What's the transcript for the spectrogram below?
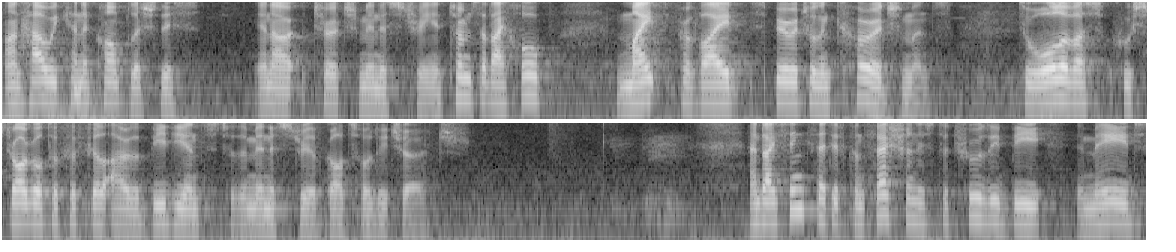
on how we can accomplish this in our church ministry in terms that I hope might provide spiritual encouragement to all of us who struggle to fulfill our obedience to the ministry of God's holy church. And I think that if confession is to truly be made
